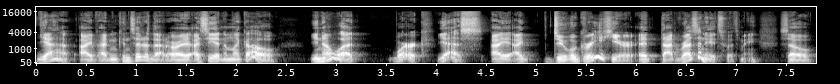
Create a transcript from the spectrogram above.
yeah, I hadn't considered that, or I, I see it and I'm like, oh, you know what, work, yes, I, I do agree here. It that resonates with me. So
